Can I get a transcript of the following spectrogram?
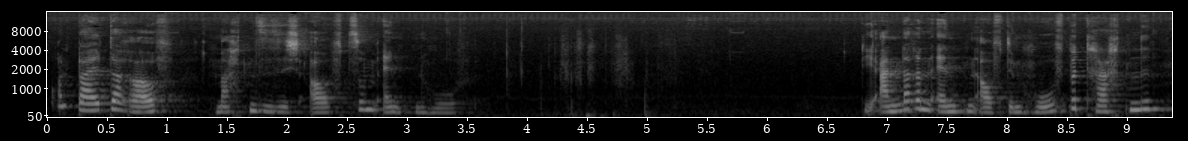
und bald darauf machten sie sich auf zum Entenhof. Die anderen Enten auf dem Hof betrachteten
